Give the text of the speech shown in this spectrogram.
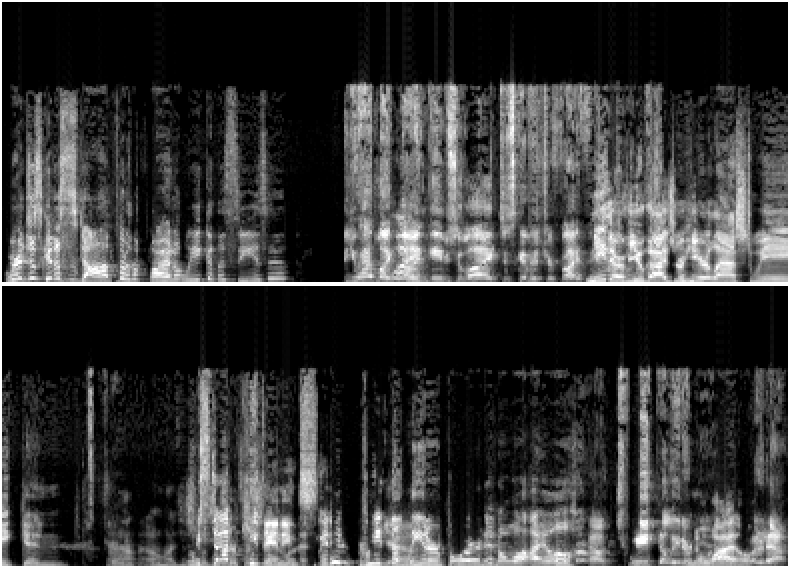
We're just gonna stop for the final week of the season. You had like What? nine games you like. Just give us your five. favorite Neither of you guys were here last week, and I don't know. I just We stopped sure keeping. staying We didn't tweet Yeah. the leaderboard in a while. Now, tweet the leaderboard. In a while. Put it out.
